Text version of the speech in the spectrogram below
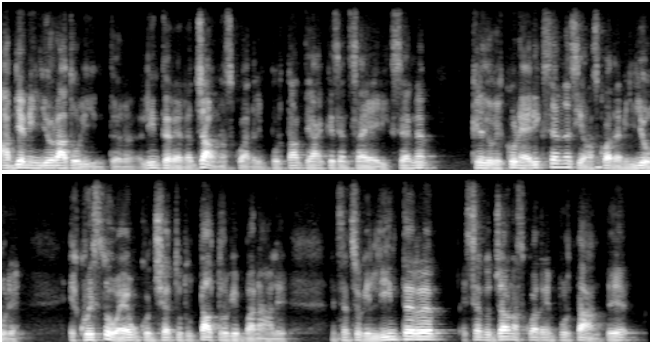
abbia migliorato l'Inter. L'Inter era già una squadra importante anche senza Eriksen credo che con Eriksen sia una squadra migliore. E questo è un concetto tutt'altro che banale, nel senso che l'Inter, essendo già una squadra importante,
